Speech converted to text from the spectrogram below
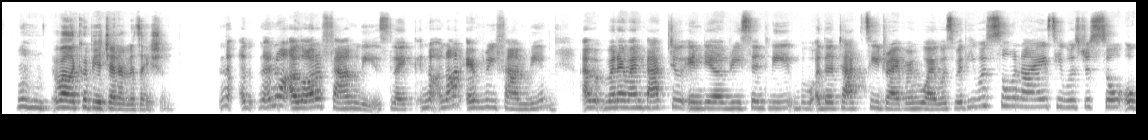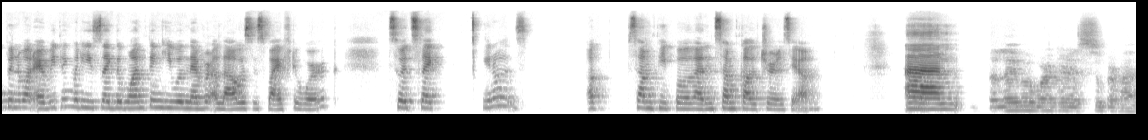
well it could be a generalization no, uh, no, a lot of families, like not not every family. I, when I went back to India recently, the taxi driver who I was with, he was so nice. He was just so open about everything. But he's like the one thing he will never allow is his wife to work. So it's like you know, it's, uh, some people and some cultures, yeah. Um The labor worker is Superman.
